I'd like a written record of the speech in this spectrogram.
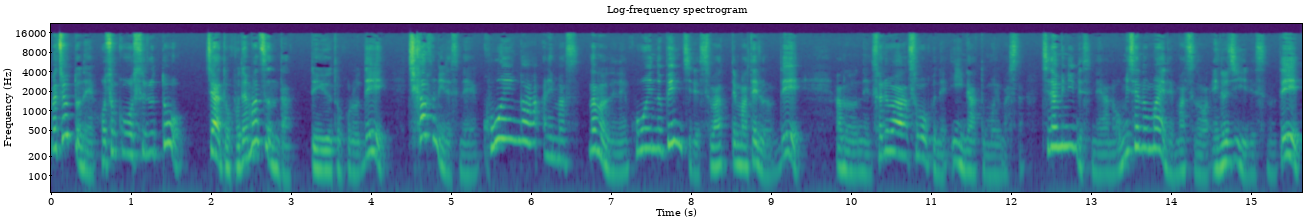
まあ、ちょっとね補足をするとじゃあどこで待つんだっていうところで近くにですね公園があります。なのでね公園のベンチで座って待てるのであのねそれはすごくねいいなと思いました。ちなみにですねあのお店の前で待つのは NG ですので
